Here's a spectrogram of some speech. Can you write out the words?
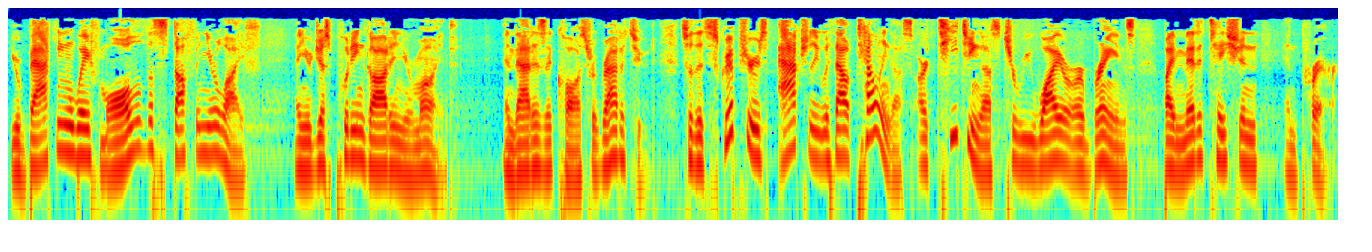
you're backing away from all of the stuff in your life, and you're just putting God in your mind. And that is a cause for gratitude. So the scriptures actually, without telling us, are teaching us to rewire our brains by meditation and prayer.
